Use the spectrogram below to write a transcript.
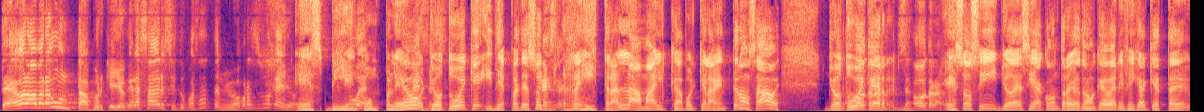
te hago la pregunta porque yo quería saber si tú pasaste el mismo proceso que yo. Es bien complejo. meses. Yo tuve que, y después de eso, Meses. registrar la marca, porque la gente no sabe. Yo tuve Otra, que. otra. Eso sí, yo decía contra, yo tengo que verificar que este,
